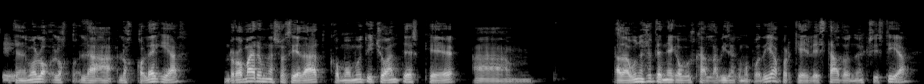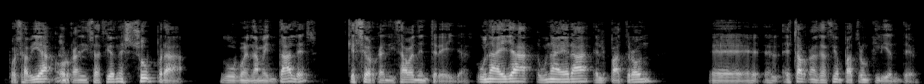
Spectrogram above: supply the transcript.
Tenemos los, los colegias. Roma era una sociedad, como hemos dicho antes, que cada uno se tenía que buscar la vida como podía, porque el Estado no existía, pues había organizaciones supragubernamentales que se organizaban entre ellas. Una, ella, una era el patrón, eh, esta organización patrón cliente.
